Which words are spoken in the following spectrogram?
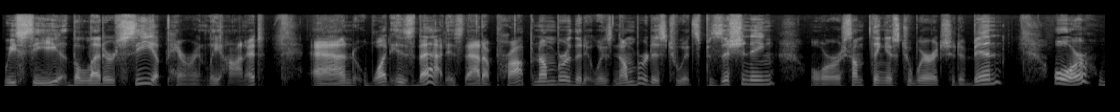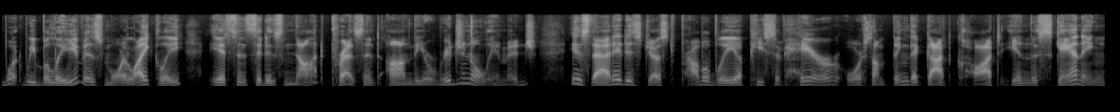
We see the letter C apparently on it. And what is that? Is that a prop number that it was numbered as to its positioning or something as to where it should have been? Or what we believe is more likely since it is not present on the original image is that it is just probably a piece of hair or something that got caught in the scanning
